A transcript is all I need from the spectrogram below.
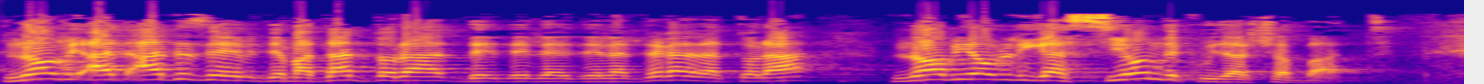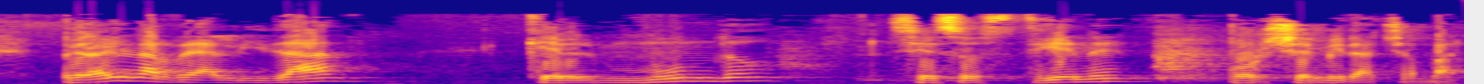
no, antes de, de Matan Torah, de, de la, de la entrega de la Torah, no había obligación de cuidar Shabbat. Pero hay una realidad que el mundo se sostiene por Shemirat Shabbat.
